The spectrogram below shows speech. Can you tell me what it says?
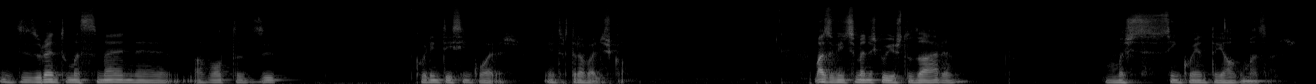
de, durante uma semana à volta de 45 horas entre trabalho e escola. Mais ou 20 semanas que eu ia estudar, umas 50 e algumas horas.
